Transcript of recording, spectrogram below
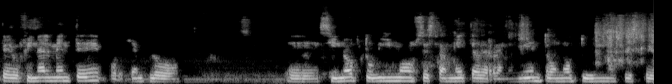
pero finalmente, por ejemplo, eh, si no obtuvimos esta meta de rendimiento, no obtuvimos este,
